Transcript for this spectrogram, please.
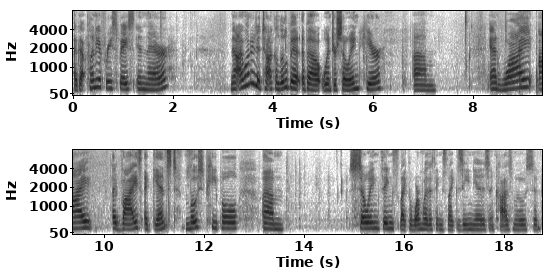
I've got plenty of free space in there. Now I wanted to talk a little bit about winter sowing here um, and why I advise against most people um, sowing things like the warm weather things like zinnias and cosmos and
